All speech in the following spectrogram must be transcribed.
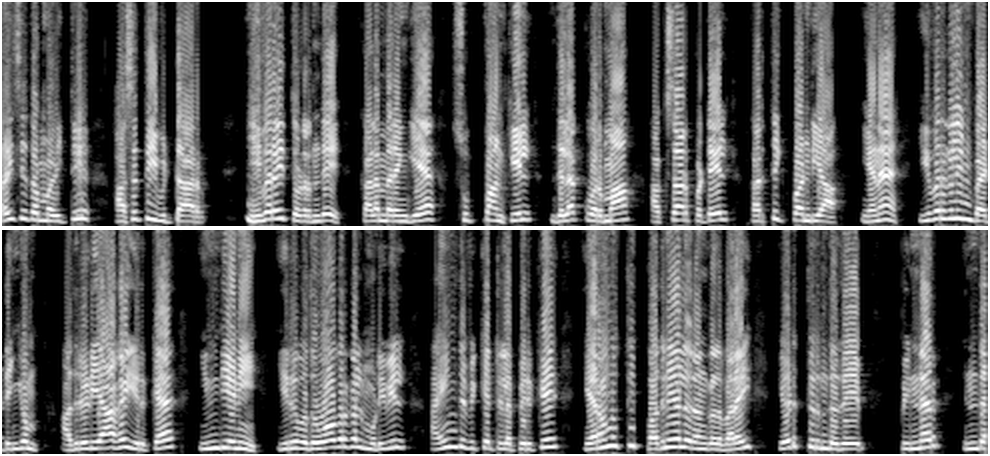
அரை சதம் அடித்து அசத்தி விட்டார் இவரை தொடர்ந்து களமிறங்கிய சுப்பான் கில் திலக் வர்மா அக்சார் பட்டேல் கர்த்திக் பாண்டியா என இவர்களின் பேட்டிங்கும் அதிரடியாக இருக்க இந்திய அணி இருபது ஓவர்கள் முடிவில் ஐந்து விக்கெட் இழப்பிற்கு இருநூத்தி பதினேழு ரன்கள் வரை எடுத்திருந்தது. பின்னர் இந்த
